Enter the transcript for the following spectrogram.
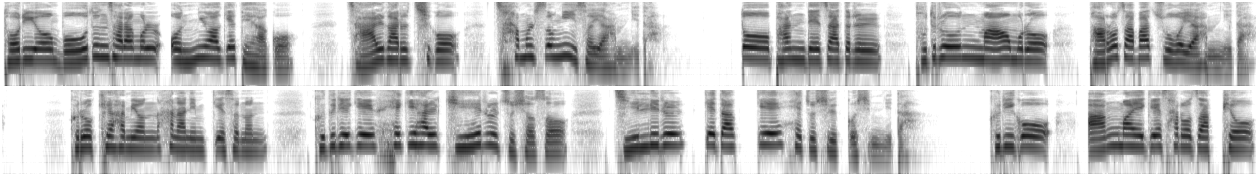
도리어 모든 사람을 온유하게 대하고 잘 가르치고 참을성이 있어야 합니다. 또 반대자들을 부드러운 마음으로 바로잡아 주어야 합니다. 그렇게 하면 하나님께서는 그들에게 회개할 기회를 주셔서 진리를 깨닫게 해주실 것입니다. 그리고 악마에게 사로잡혀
